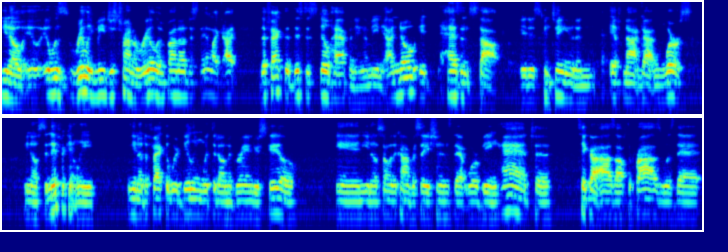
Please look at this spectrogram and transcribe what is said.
you know, it, it was really me just trying to reel and find to understand, like I, the fact that this is still happening. I mean, I know it hasn't stopped it has continued and if not gotten worse, you know, significantly. You know, the fact that we're dealing with it on a grander scale, and you know, some of the conversations that were being had to take our eyes off the prize was that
